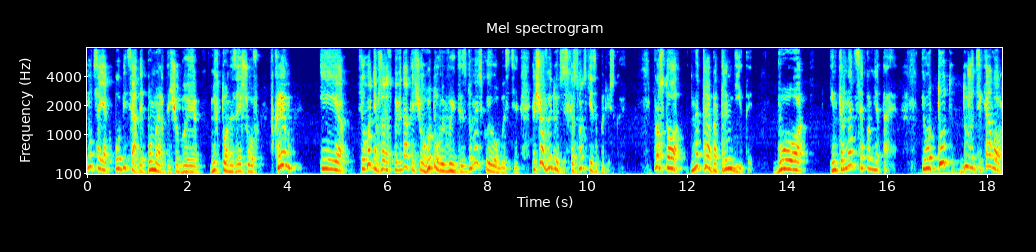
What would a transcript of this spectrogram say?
Ну, це як пообіцяти померти, щоб ніхто не зайшов в Крим і. Сьогодні вже розповідати, що готовий вийти з Донецької області, якщо вийдуть з Херсонської і Запорізької. Просто не треба трендіти, бо інтернет все пам'ятає. І от тут дуже цікаво,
